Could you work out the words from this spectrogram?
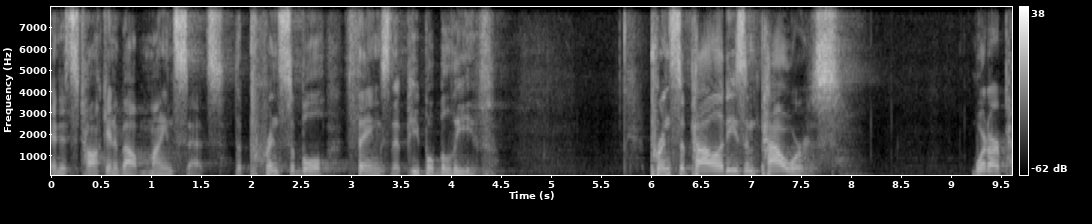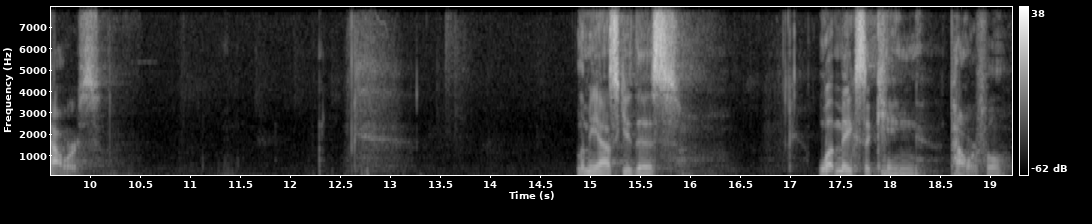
and it's talking about mindsets, the principal things that people believe. Principalities and powers. What are powers? Let me ask you this What makes a king powerful?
